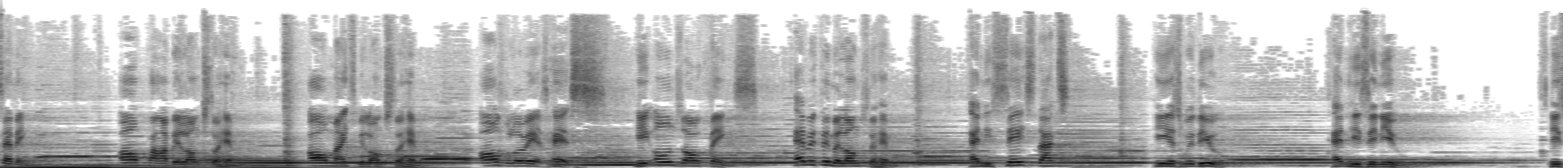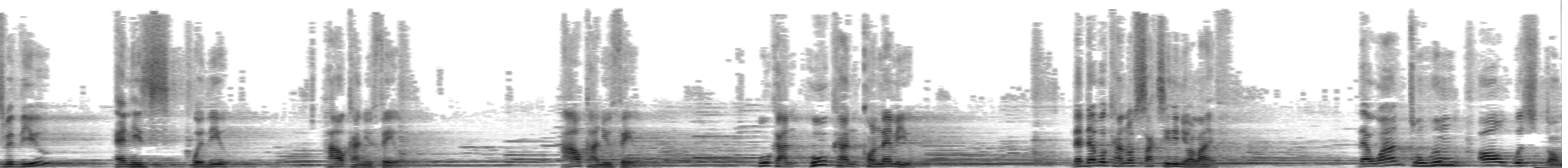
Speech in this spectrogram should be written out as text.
serving. All power belongs to Him, all might belongs to Him, all glory is His. He owns all things, everything belongs to Him. And He says that He is with you and He's in you. He's with you and He's with you. How can you fail? How can you fail? Who can who can condemn you? The devil cannot succeed in your life the one to whom all wisdom,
